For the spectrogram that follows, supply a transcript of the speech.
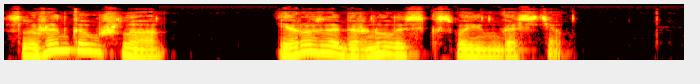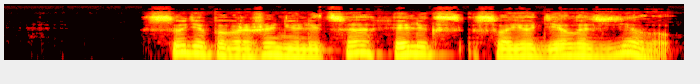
Служанка ушла, и Роза обернулась к своим гостям. Судя по выражению лица, Феликс свое дело сделал.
